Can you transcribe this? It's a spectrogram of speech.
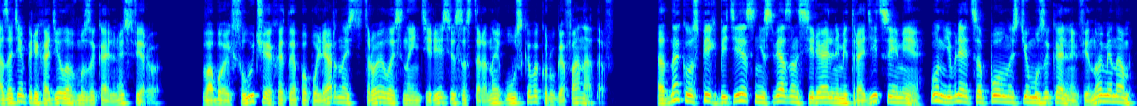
а затем переходила в музыкальную сферу. В обоих случаях эта популярность строилась на интересе со стороны узкого круга фанатов. Однако успех BTS не связан с сериальными традициями, он является полностью музыкальным феноменом,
